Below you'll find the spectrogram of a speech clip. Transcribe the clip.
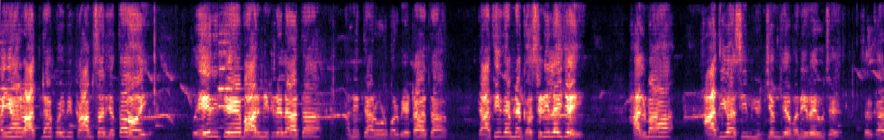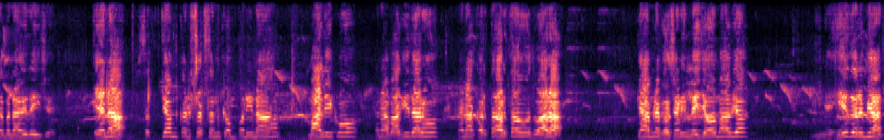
અહીંયા રાતના કોઈ બી કામસર જતા હોય તો એ રીતે બહાર નીકળેલા હતા અને ત્યાં રોડ પર બેઠા હતા. ત્યાંથી તેમને ઘસડી લઈ જઈ હાલમાં આદિવાસી મ્યુઝિયમ જે બની રહ્યું છે, સરકાર બનાવી રહી છે, એના સત્યમ કન્સ્ટ્રક્શન કંપનીના માલિકો, એના ભાગીદારો, એના કરતા હર્તાઓ દ્વારા ત્યાં એમને ઘસેડીને લઈ જવામાં આવ્યા. એ દરમિયાન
